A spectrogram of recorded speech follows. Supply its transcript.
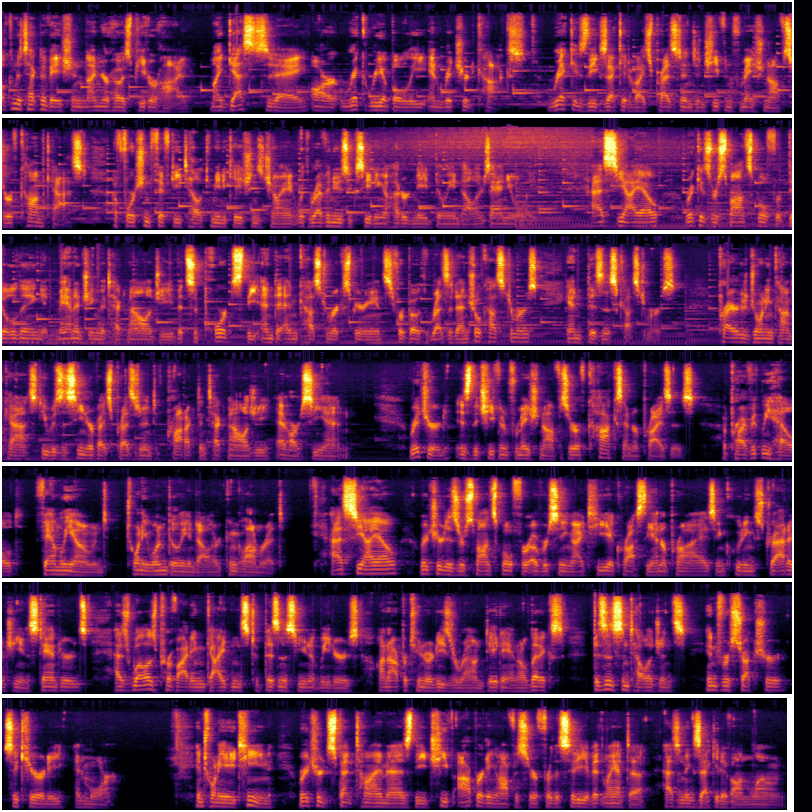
Welcome to Technovation. I'm your host, Peter High. My guests today are Rick Rioboli and Richard Cox. Rick is the Executive Vice President and Chief Information Officer of Comcast, a Fortune 50 telecommunications giant with revenues exceeding $108 billion annually. As CIO, Rick is responsible for building and managing the technology that supports the end to end customer experience for both residential customers and business customers. Prior to joining Comcast, he was the Senior Vice President of Product and Technology at RCN. Richard is the Chief Information Officer of Cox Enterprises, a privately held, family owned, $21 billion conglomerate. As CIO, Richard is responsible for overseeing IT across the enterprise, including strategy and standards, as well as providing guidance to business unit leaders on opportunities around data analytics, business intelligence, infrastructure, security, and more. In 2018, Richard spent time as the Chief Operating Officer for the City of Atlanta as an executive on loan.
